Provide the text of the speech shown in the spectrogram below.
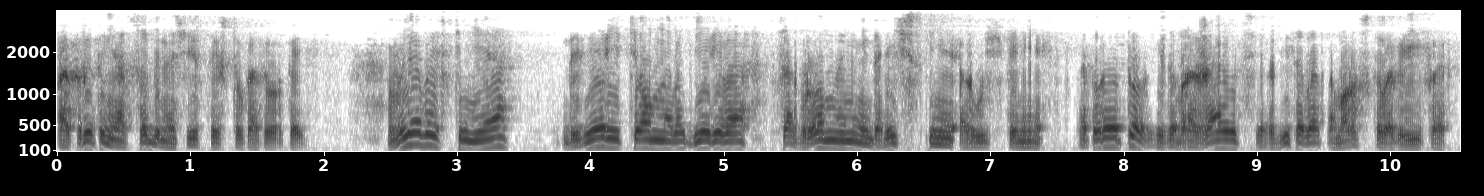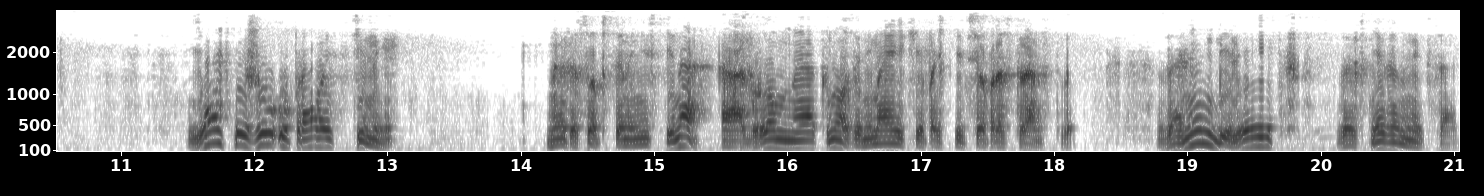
покрыты не особенно чистой штукатуркой. В левой стене двери темного дерева с огромными металлическими ручками, которые тоже изображают сердитого поморского грифа. Я сижу у правой стены. Но это, собственно, не стена, а огромное окно, занимающее почти все пространство. За ним белеет заснеженный сад.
